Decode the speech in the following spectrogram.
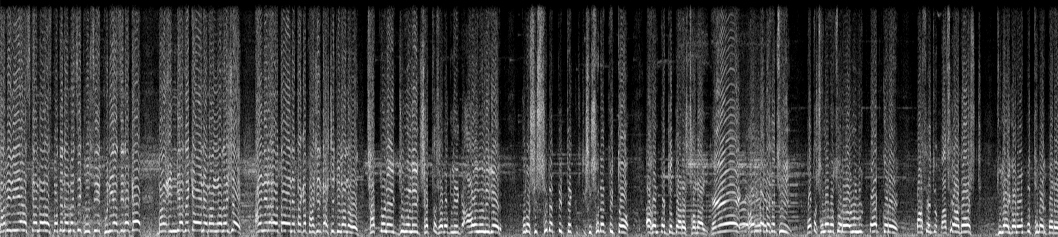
দাবি নিয়ে আজকে আমরা রাজপথে নেমেছি খুশি খুনি হাসিনাকে বা ইন্ডিয়া থেকে এনে বাংলাদেশে আইনের আওতায় এনে তাকে ফাঁসির কাজটি ঝুলানো হোক। ছাত্রলীগ যুবলীগ স্বেচ্ছাসেবক লীগ আওয়ামী লীগের কোন শীর্ষ নেতৃত্ব শীর্ষ নেতৃত্ব এখন পর্যন্ত অ্যারেস্ট নাই। আমরা দেখেছি গত ষোলো বছর লুটপাট করে পাঁচে পাঁচই আগস্ট জুলাই গণ অভ্যুত্থানের পরে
